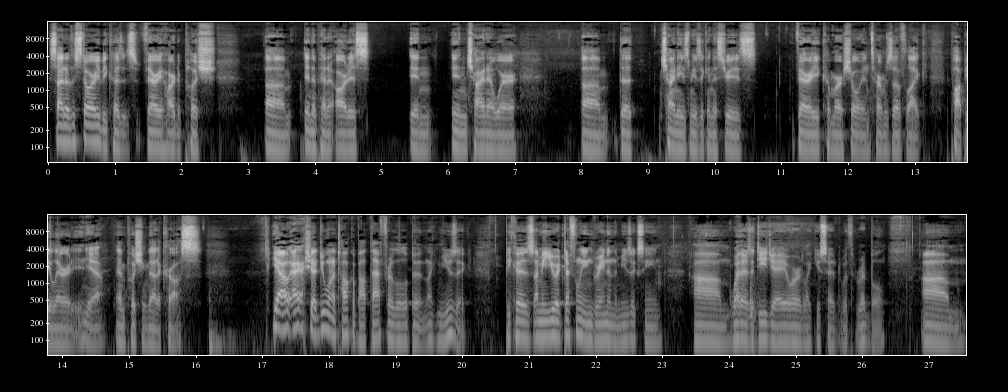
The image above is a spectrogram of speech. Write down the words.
side of the story because it's very hard to push um, independent artists in in China where um, the Chinese music industry is very commercial in terms of like popularity Yeah. and pushing that across. Yeah, I, actually, I do want to talk about that for a little bit, like music, because I mean, you are definitely ingrained in the music scene, um, whether as a DJ or, like you said, with Red Bull. Um,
